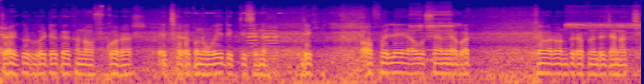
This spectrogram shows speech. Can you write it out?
ট্রাই করব, এটাকে এখন অফ করার। এছাড়া কোনো ওয়ে দেখতেছি না। দেখি অফ হলে অবশ্যই আমি আবার ক্যামেরা অন করে আপনাদের জানাচ্ছি।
